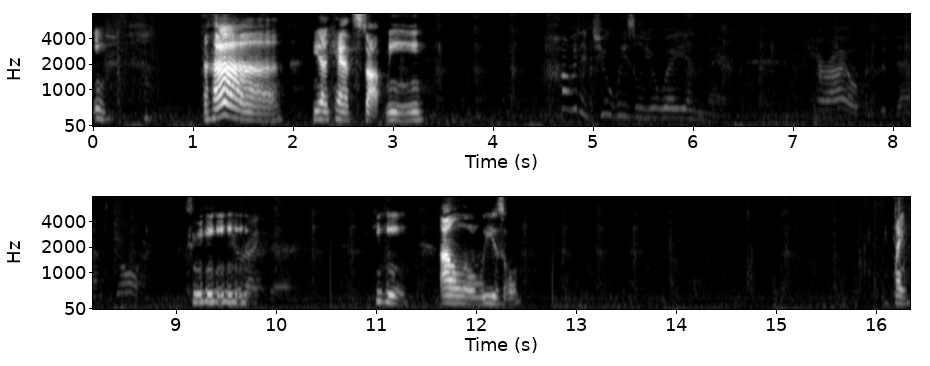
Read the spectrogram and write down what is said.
Eh. Aha! You can't stop me. How did you weasel your way in there? Here I opened the damned door. Right there. Hehe. I'm a little weasel. Mine.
